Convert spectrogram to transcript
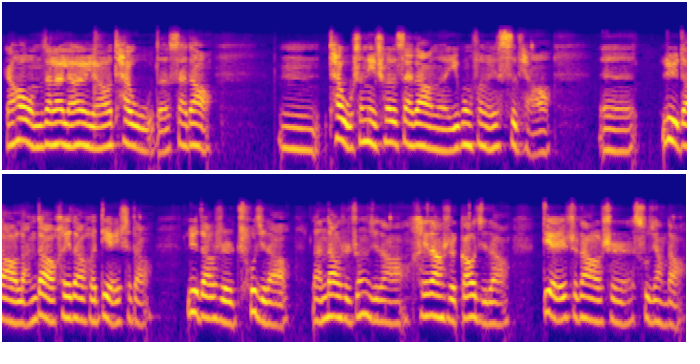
然后我们再来聊一聊泰武的赛道。嗯，泰武胜利车的赛道呢，一共分为四条。嗯，绿道、蓝道、黑道和 DH 道。绿道是初级道，蓝道是中级道，黑道是高级道，DH 道是速降道。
